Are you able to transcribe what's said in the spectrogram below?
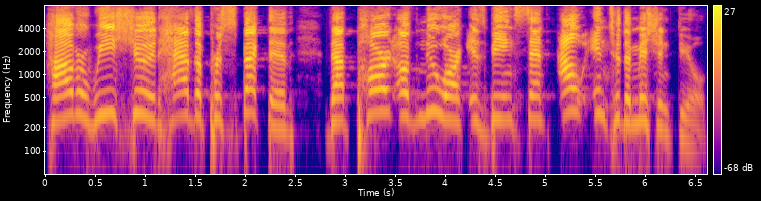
However, we should have the perspective that part of Newark is being sent out into the mission field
